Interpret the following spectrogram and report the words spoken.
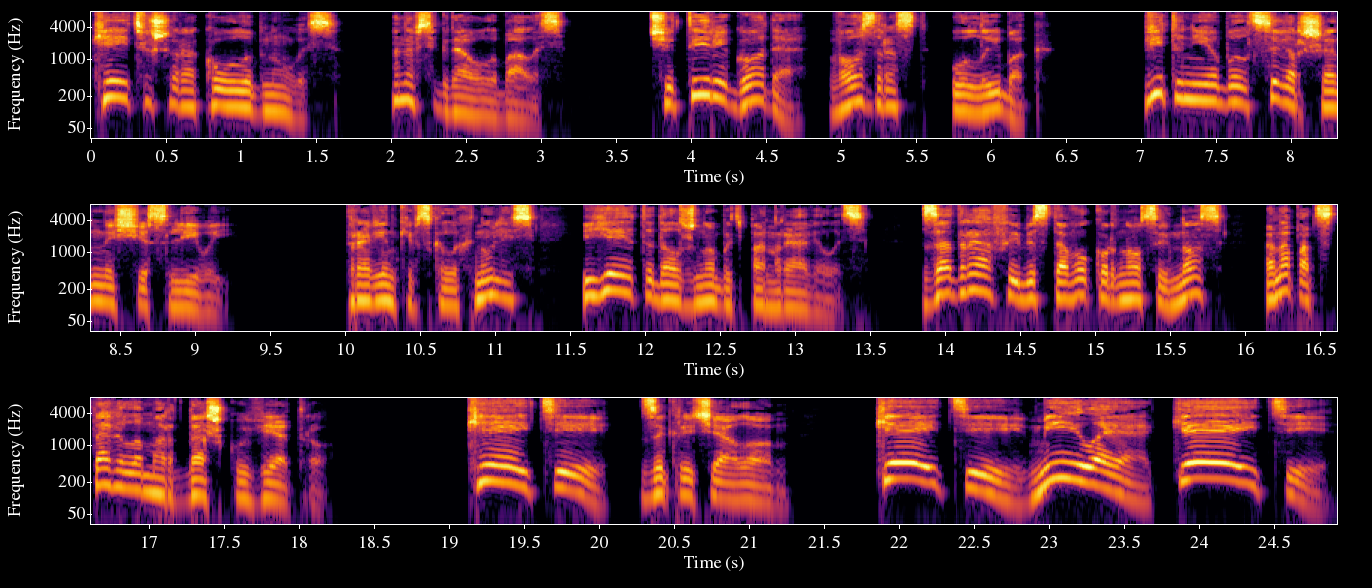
Кейти широко улыбнулась. Она всегда улыбалась. Четыре года — возраст улыбок. Вид у нее был совершенно счастливый. Травинки всколыхнулись, и ей это должно быть понравилось. Задрав и без того курносый нос, она подставила мордашку ветру. «Кейти!» — закричал он. «Кейти! Милая! Кейти!»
